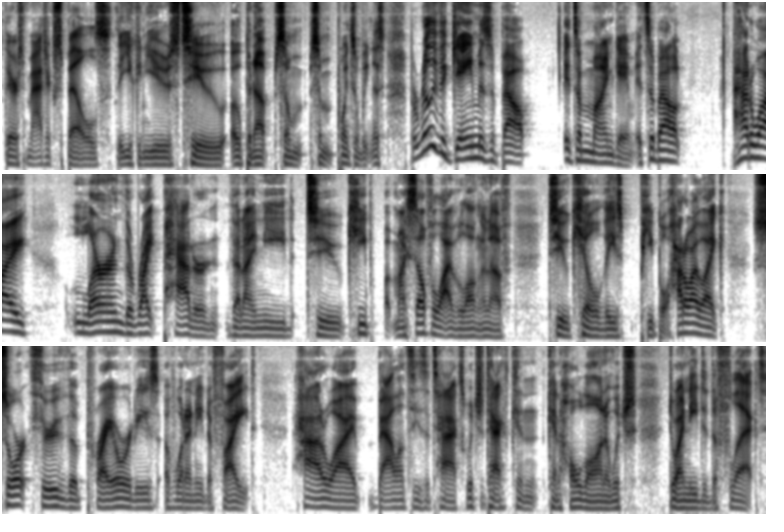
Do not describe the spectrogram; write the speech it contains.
There's magic spells that you can use to open up some some points of weakness. But really the game is about it's a mind game. It's about how do I learn the right pattern that I need to keep myself alive long enough to kill these people? How do I like sort through the priorities of what I need to fight? How do I balance these attacks? Which attacks can can hold on and which do I need to deflect?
